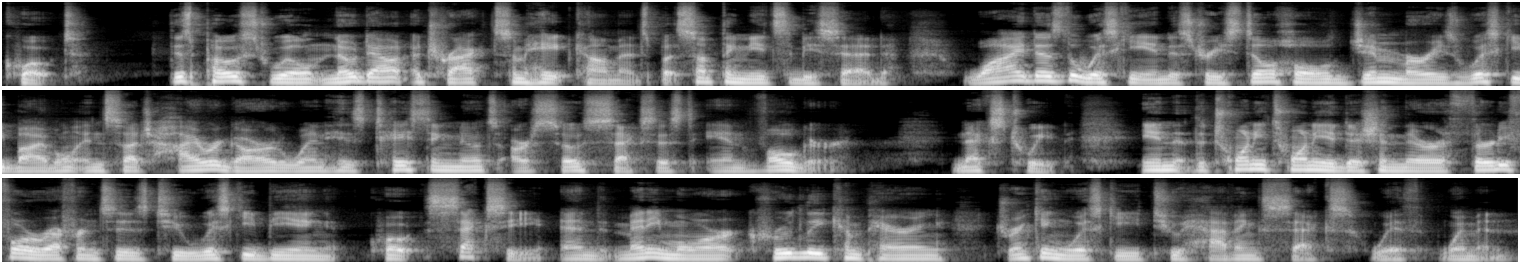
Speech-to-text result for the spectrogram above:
quote, this post will no doubt attract some hate comments, but something needs to be said. Why does the whiskey industry still hold Jim Murray's Whiskey Bible in such high regard when his tasting notes are so sexist and vulgar? Next tweet. In the 2020 edition, there are 34 references to whiskey being, quote, sexy, and many more crudely comparing drinking whiskey to having sex with women.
